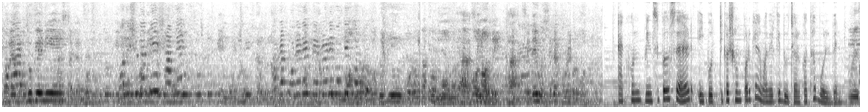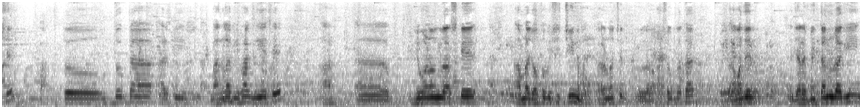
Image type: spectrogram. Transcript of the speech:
সবাই মধুকে নিয়ে নদে হ্যাঁ সেটাই সেটা করে নেব। এখন প্রিন্সিপাল স্যার এই পত্রিকা সম্পর্কে আমাদেরকে দু চার কথা বলবেন। তো উদ্যোগটা আর কি বাংলা বিভাগ নিয়েছে। আর জীবনানন্দ দাসকে আমরা যত বেশি চিনব, কারণ হচ্ছে, আসল কথা, আমাদের যারা বিদ্যানুরাগী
